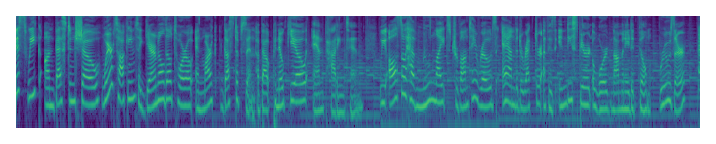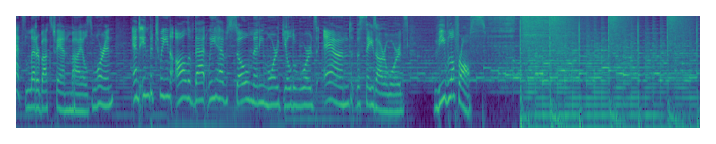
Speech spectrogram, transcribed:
This week on Best in Show, we're talking to Guillermo del Toro and Mark Gustafson about Pinocchio and Paddington. We also have Moonlight's Trevante Rhodes and the director of his Indie Spirit Award nominated film Bruiser, that's Letterboxd fan Miles Warren. And in between all of that, we have so many more Guild Awards and the César Awards. Vive la France!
